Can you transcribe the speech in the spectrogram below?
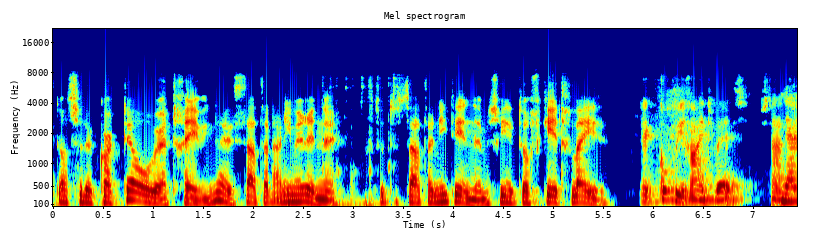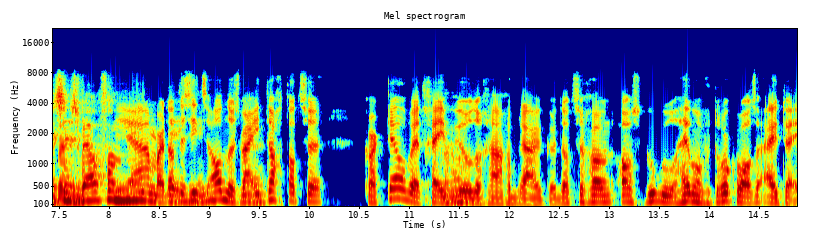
dat ze de kartelwetgeving, nee, het staat er nou niet meer in. Nee. Het staat er niet in. Misschien heb ik het toch verkeerd gelezen. Ja, copyrightwet staat Ja, ze is wel van Ja, maar dat is iets anders. Maar Ja. ik dacht dat ze kartelwetgeving Oh. wilden gaan gebruiken. Dat ze gewoon als Google helemaal vertrokken was uit de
